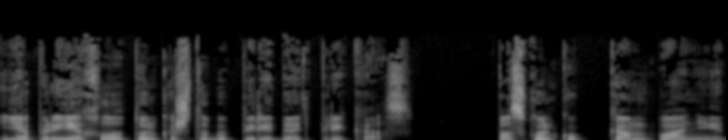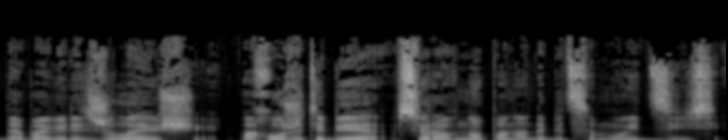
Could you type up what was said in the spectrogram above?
«Я приехала только, чтобы передать приказ. Поскольку к компании добавились желающие, похоже, тебе все равно понадобится мой Дзиси.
